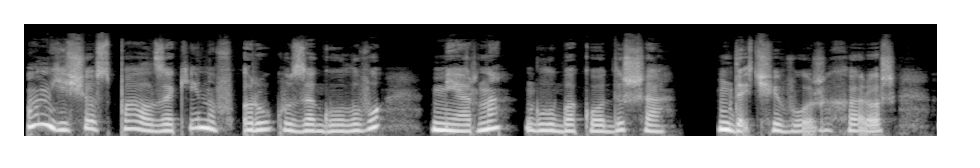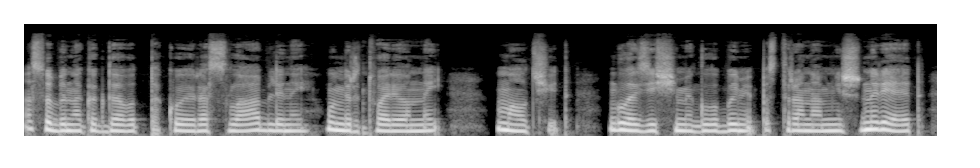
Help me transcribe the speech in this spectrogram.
Он еще спал, закинув руку за голову, мерно, глубоко дыша. Да чего же хорош, особенно когда вот такой расслабленный, умиротворенный, молчит, глазищами голубыми по сторонам не шныряет —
